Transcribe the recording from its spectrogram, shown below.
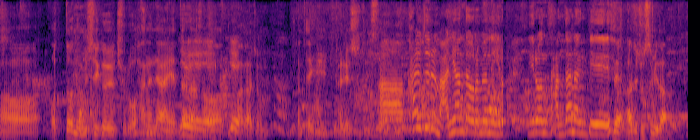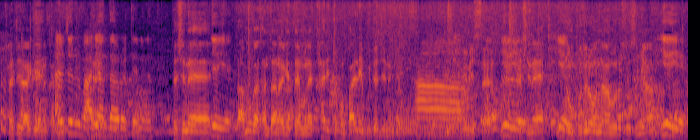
어, 어떤 음식을 주로 하느냐에 예, 따라서 예, 예. 도마가 좀 선택이 갈릴 수도 있어요. 아, 칼질을 많이 한다 그러면 이런 이런 단단한 게 네, 아주 좋습니다. 칼질하기에는 가장 칼질을 많이 네. 한다 그럴 때는 대신에 예, 예. 나무가 단단하기 때문에 칼이 조금 빨리 무뎌지는 경우는 아. 있어요. 예, 예. 대신에 예. 좀 부드러운 나무를 쓰시면 예, 예.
